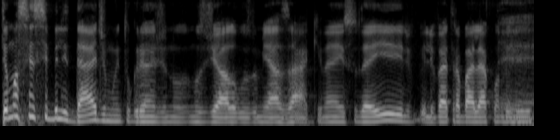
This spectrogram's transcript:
Tem uma sensibilidade muito grande no, nos diálogos do Miyazaki, né? Isso daí ele, ele vai trabalhar quando é... ele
